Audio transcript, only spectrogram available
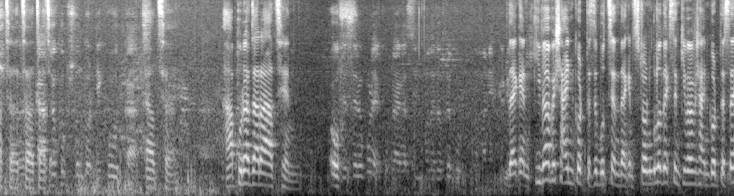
আচ্ছা, আচ্ছা, আচ্ছা, আচ্ছা। খুব সুন্দর নিখুঁত কাজ। আচ্ছা। আপুরা যারা আছেন ওফ উপরে খুব একটা সিম্পলের উপরে খুব মানে। দেখেন কীভাবে শাইন করতেছে বুঝছেন? দেখেন স্টোনগুলো দেখছেন কীভাবে শাইন করতেছে?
